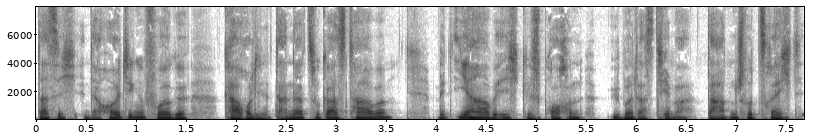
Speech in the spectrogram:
dass ich in der heutigen Folge Caroline Danner zu Gast habe. Mit ihr habe ich gesprochen über das Thema Datenschutzrecht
